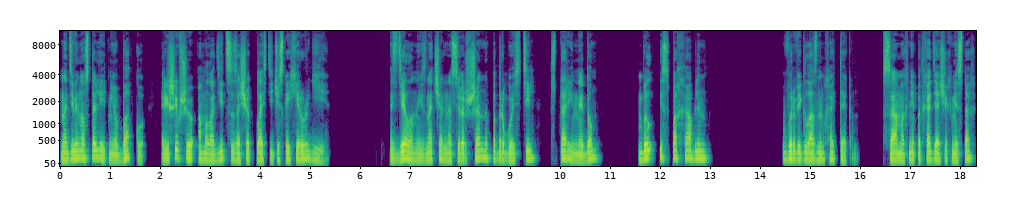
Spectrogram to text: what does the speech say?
на 90-летнюю бабку, решившую омолодиться за счет пластической хирургии. Сделанный изначально совершенно под другой стиль, старинный дом был испохаблен вырвиглазным хай-теком. В самых неподходящих местах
